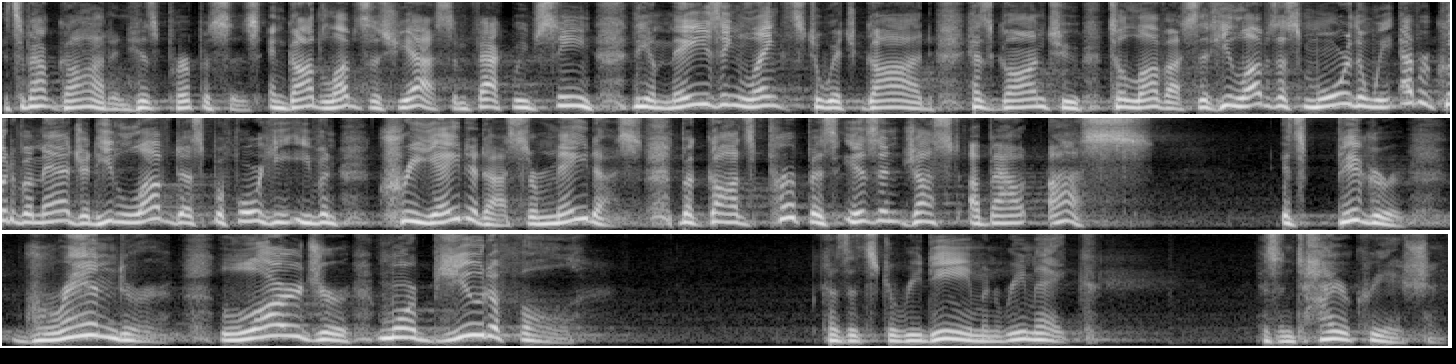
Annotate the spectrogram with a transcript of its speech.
It's about God and His purposes. And God loves us, yes. In fact, we've seen the amazing lengths to which God has gone to to love us, that He loves us more than we ever could have imagined. He loved us before He even created us or made us. But God's purpose isn't just about us, it's bigger, grander, larger, more beautiful, because it's to redeem and remake His entire creation,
